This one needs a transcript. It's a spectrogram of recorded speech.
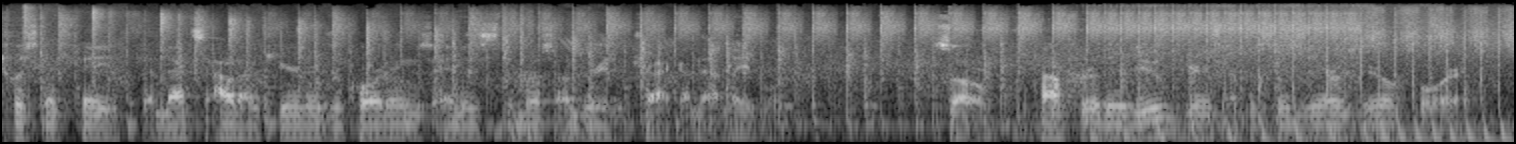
Twist of Faith, and that's out on Kearnage Recordings and is the most underrated track on that label. So without further ado, here's episode 004.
